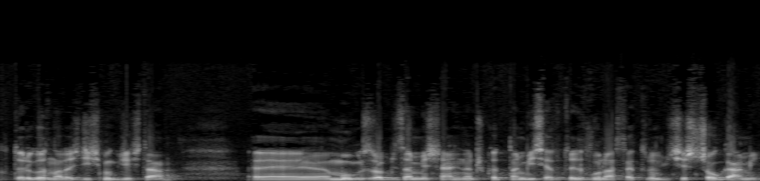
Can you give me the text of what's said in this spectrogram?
którego znaleźliśmy gdzieś tam, e, mógł zrobić zamieszanie. Na przykład ta misja tutaj 12, którą widzicie z czołgami.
